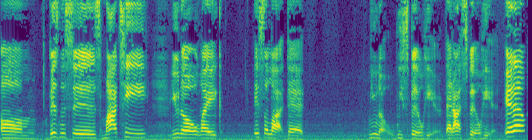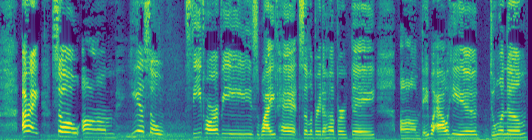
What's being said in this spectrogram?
um, businesses, my tea, you know, like it's a lot that you know we spill here that i spill here you know? All right so um yeah so steve harvey's wife had celebrated her birthday. Um they were out here doing them.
